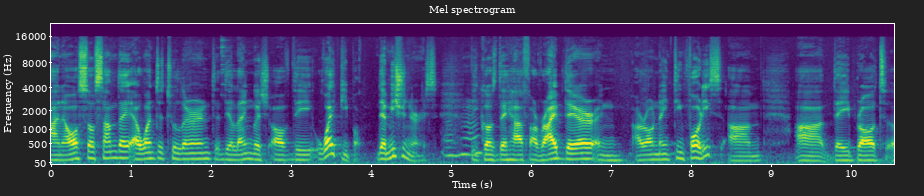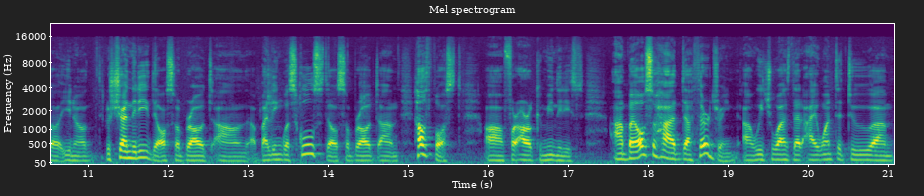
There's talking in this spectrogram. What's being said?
and also someday I wanted to learn the language of the white people, the missionaries, because they have arrived there in around 1940s. Um, uh, they brought, uh, you know, Christianity. They also brought um, bilingual schools. They also brought um, health posts uh, for our communities. Uh, but I also had a third dream, uh, which was that I wanted to um,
